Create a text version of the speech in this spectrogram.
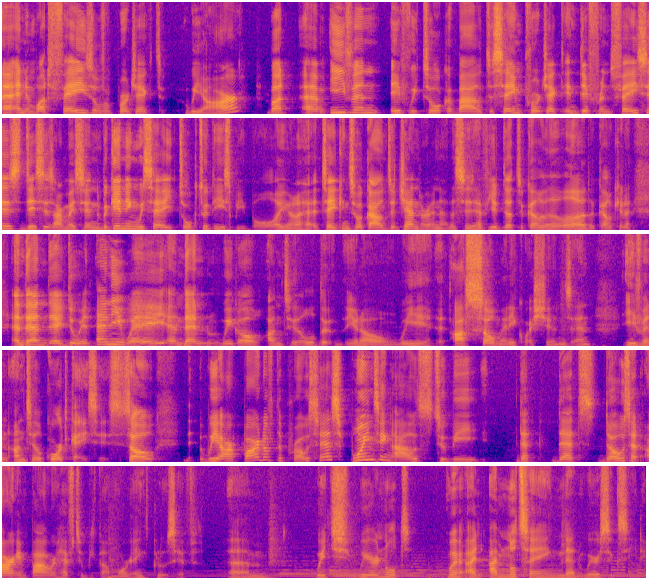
uh, and in what phase of a project we are but um, even if we talk about the same project in different phases, this is our message. In the beginning, we say talk to these people. You know, take into account the gender analysis. Have you done the, cal- the calculate? And then they do it anyway. And then we go until the you know we ask so many questions and even until court cases. So we are part of the process, pointing out to be that that those that are in power have to become more inclusive. Um, which we're not. Where I'm not saying that we're succeeding.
